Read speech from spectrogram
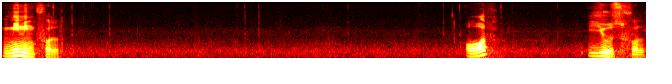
meaningful. or useful.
